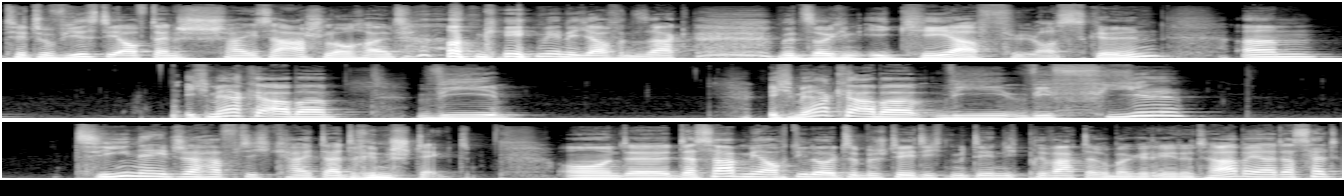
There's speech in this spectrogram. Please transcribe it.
tätowierst dir auf dein scheiß Arschloch, Alter. Und geh mir nicht auf den Sack mit solchen Ikea-Floskeln. Ähm, ich merke aber, wie. Ich merke aber, wie, wie viel Teenagerhaftigkeit da drin steckt. Und äh, das haben mir auch die Leute bestätigt, mit denen ich privat darüber geredet habe, ja, dass halt,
